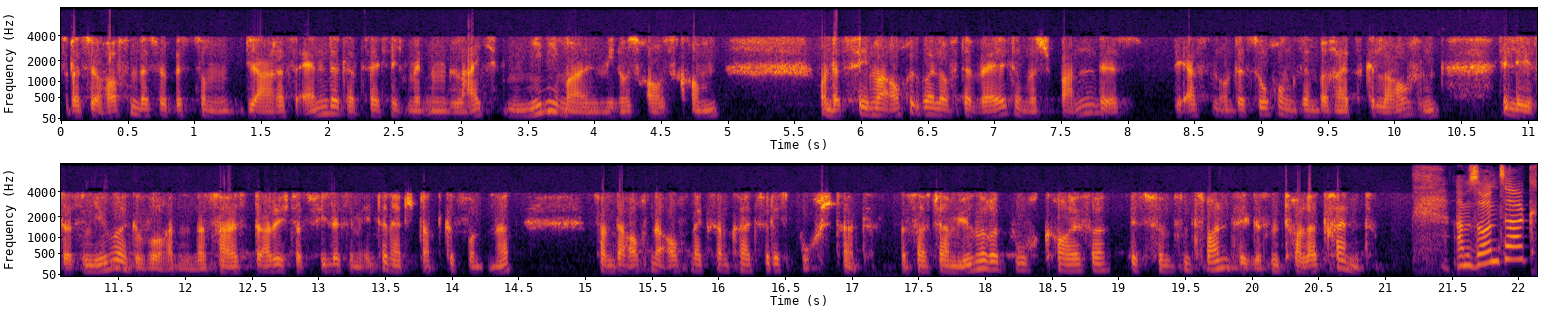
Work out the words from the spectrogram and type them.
Sodass wir hoffen, dass wir bis zum Jahresende tatsächlich mit einem leichten, minimalen Minus rauskommen. Und das sehen wir auch überall auf der Welt. Und das Spannende ist, die ersten Untersuchungen sind bereits gelaufen. Die Leser sind jünger geworden. Das heißt, dadurch, dass vieles im Internet stattgefunden hat, fand da auch eine Aufmerksamkeit für das Buch statt. Das heißt, wir haben jüngere Buchkäufer bis 25. Das ist ein toller Trend. Am Sonntag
